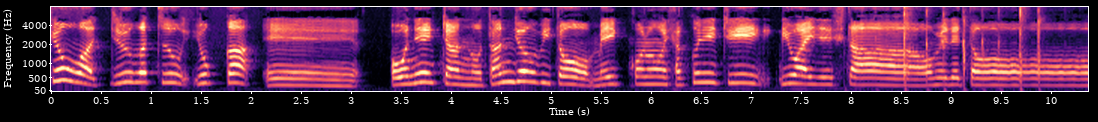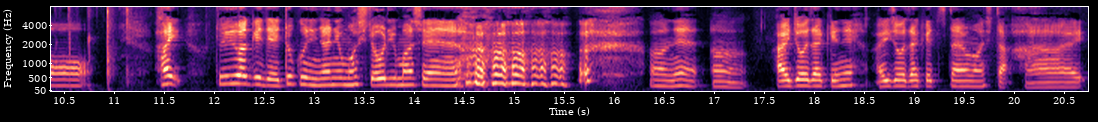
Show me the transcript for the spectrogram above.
今日は10月4日、えー、お姉ちゃんの誕生日と、めいっ子の100日祝いでした。おめでとう。はい。というわけで、特に何もしておりません。あのね、うん。愛情だけね、愛情だけ伝えました。はい。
